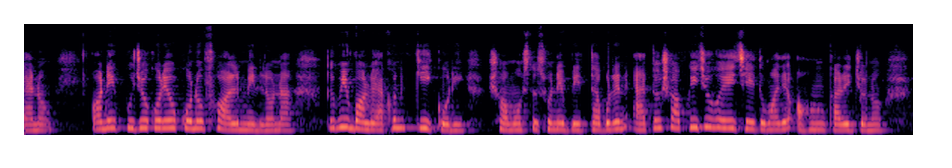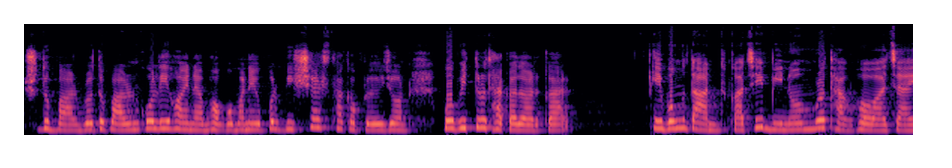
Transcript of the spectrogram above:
কেন? অনেক পুজো করেও কোনো ফল মিলল না। তুমি বলো, এখন কি করি? সমস্ত শুনে বৃদ্ধা বলেন এত সব কিছু হয়েছে তোমাদের অহংকারের জন্য। শুধু বারব্রত পালন করলেই হয় না, ভগবানের উপর বিশ্বাস থাকা প্রয়োজন, পবিত্র থাকা দরকার। এবং তার কাছে বিনম্র থাক হওয়া চাই।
